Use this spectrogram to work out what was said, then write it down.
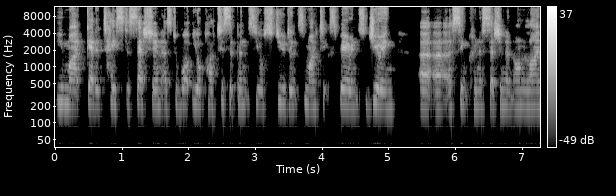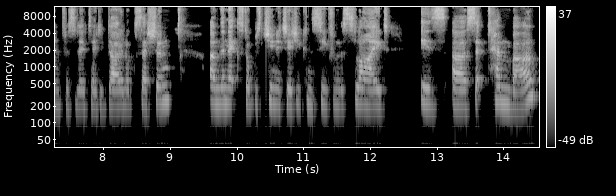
You might get a taster session as to what your participants, your students might experience during a, a synchronous session, an online facilitated dialogue session. Um, the next opportunity, as you can see from the slide, is uh, September.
